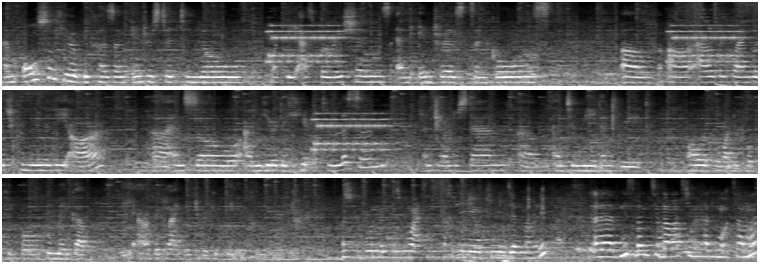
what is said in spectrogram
I'm also here because I'm interested to know what the aspirations and interests and goals of our Arabic language community are. Uh, and so I'm here to hear, to listen and to understand um, and to meet and greet all of the wonderful people who make up the Arabic language Wikipedia community. من مجموعة مستخدمي ويكيميديا المغرب. بالنسبة لانتظاراتي من هذا المؤتمر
